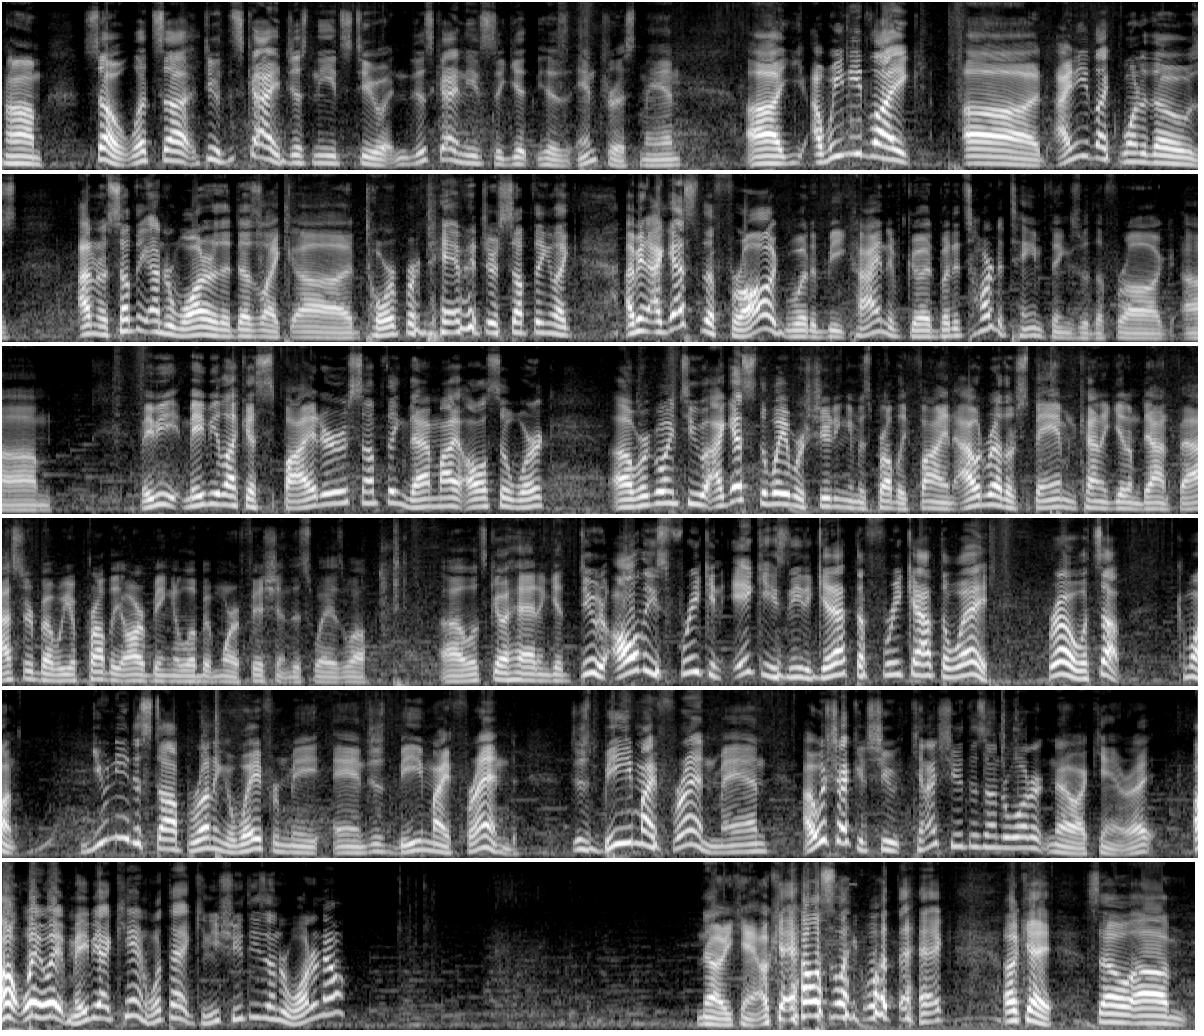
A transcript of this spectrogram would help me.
Um, so let's, uh, dude, this guy just needs to, this guy needs to get his interest, man. Uh, we need like, uh, I need like one of those I don't know, something underwater that does like uh, torpor damage or something. Like, I mean, I guess the frog would be kind of good, but it's hard to tame things with the frog. Um, maybe, maybe like a spider or something that might also work. Uh, we're going to, I guess the way we're shooting him is probably fine. I would rather spam and kind of get him down faster, but we probably are being a little bit more efficient this way as well. Uh, let's go ahead and get, dude, all these freaking ickies need to get out the freak out the way. Bro, what's up? Come on, you need to stop running away from me and just be my friend. Just be my friend, man. I wish I could shoot. Can I shoot this underwater? No, I can't, right? Oh, wait, wait. Maybe I can. What the heck? Can you shoot these underwater now? No, you can't. Okay, I was like, what the heck? Okay, so um,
